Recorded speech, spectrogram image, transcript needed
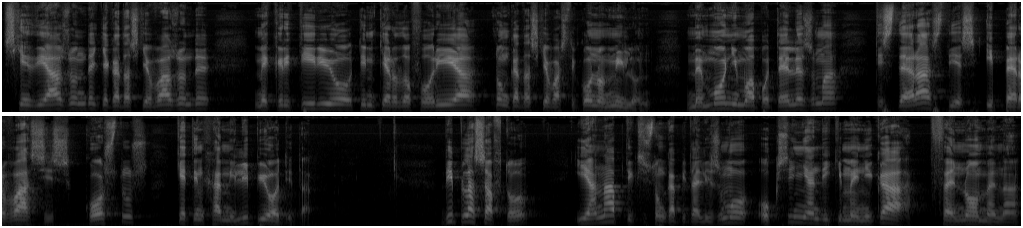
Σχεδιάζονται και κατασκευάζονται με κριτήριο την κερδοφορία των κατασκευαστικών ομίλων, με μόνιμο αποτέλεσμα τις τεράστιες υπερβάσεις κόστους και την χαμηλή ποιότητα. Δίπλα σε αυτό, η ανάπτυξη στον καπιταλισμό οξύνει αντικειμενικά φαινόμενα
